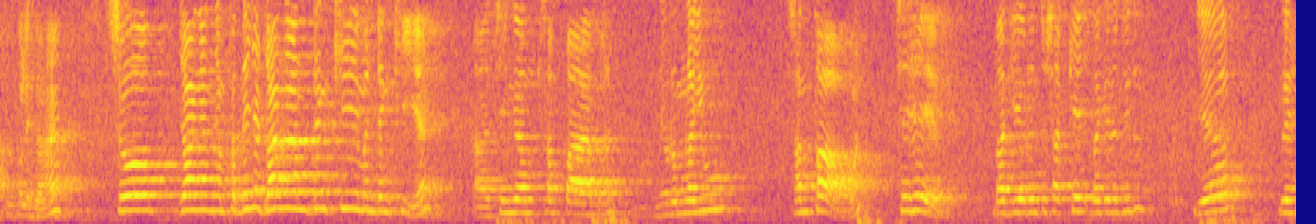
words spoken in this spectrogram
Itu boleh lah eh? So jangan yang pentingnya Jangan dengki mendengki eh? ha, Sehingga sampai apa orang Melayu Santau eh? Sihir. Bagi orang tu sakit Bagi orang tu itu Dia boleh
